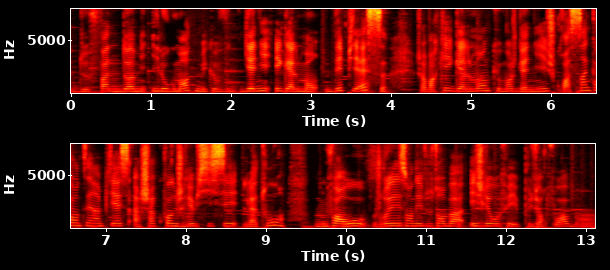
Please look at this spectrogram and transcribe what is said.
de fandom il augmente, mais que vous gagnez également des pièces. J'ai remarqué également que moi je gagnais, je crois, 51 pièces à chaque fois que je réussissais la tour. Une fois en haut, je redescendais tout en bas et je l'ai refait plusieurs fois. Bon,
